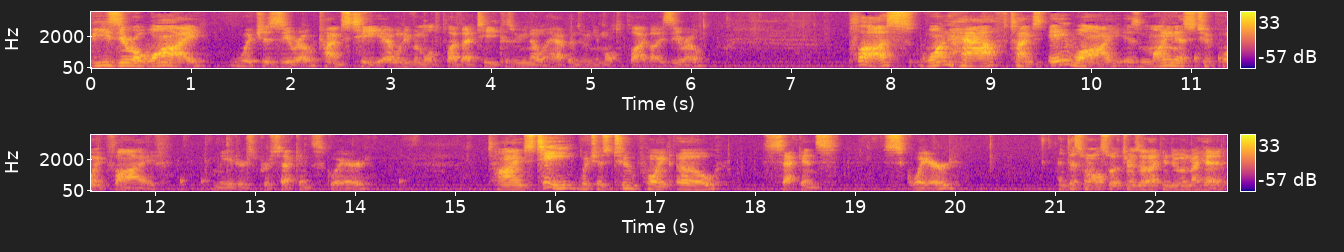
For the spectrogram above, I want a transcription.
v0y, which is 0, times t. I won't even multiply by t because we know what happens when you multiply by 0. Plus 1 half times ay is minus 2.5 meters per second squared times t, which is 2.0 seconds squared. And this one also, it turns out I can do in my head.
